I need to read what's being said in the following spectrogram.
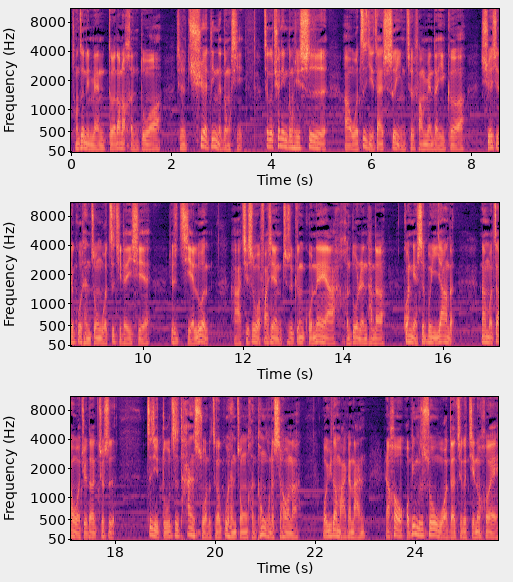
从这里面得到了很多就是确定的东西。这个确定东西是啊，我自己在摄影这方面的一个学习的过程中，我自己的一些就是结论啊。其实我发现就是跟国内啊很多人他的观点是不一样的。那么在我觉得就是自己独自探索的这个过程中很痛苦的时候呢，我遇到马格南，然后我并不是说我的这个结论会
